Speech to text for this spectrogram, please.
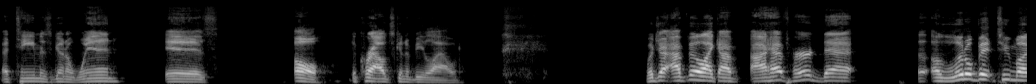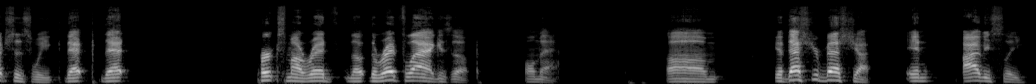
a team is going to win is, oh, the crowd's going to be loud. Which I, I feel like I've I have heard that a little bit too much this week. That that perks my red the, the red flag is up on that. Um if that's your best shot. And obviously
